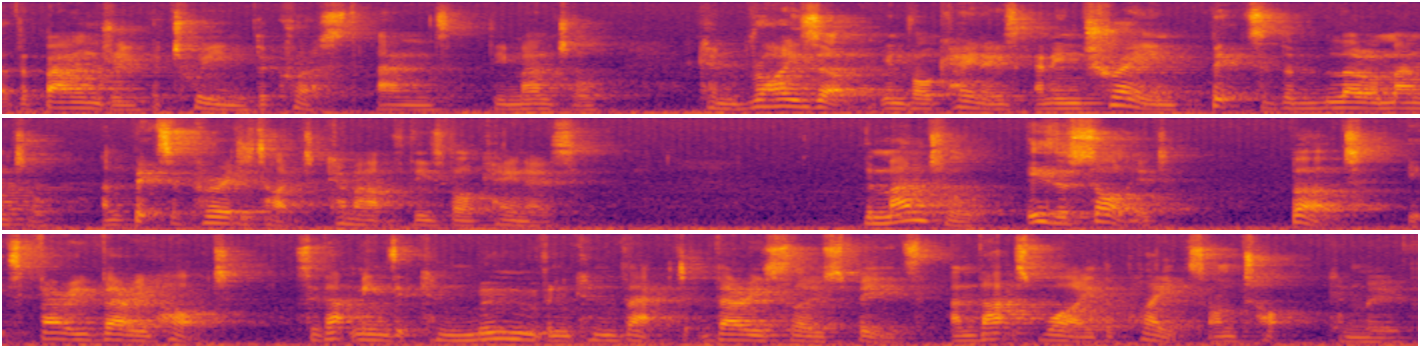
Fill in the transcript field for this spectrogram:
at the boundary between the crust and the mantle, can rise up in volcanoes and entrain bits of the lower mantle and bits of peridotite to come out of these volcanoes. The mantle is a solid, but it's very, very hot, so that means it can move and convect at very slow speeds, and that's why the plates on top can move.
